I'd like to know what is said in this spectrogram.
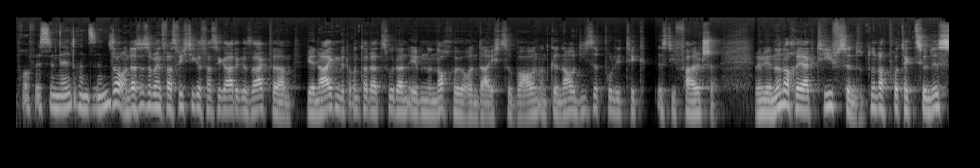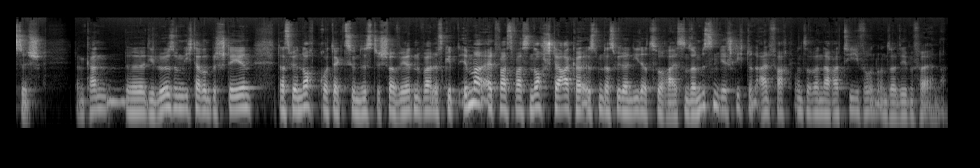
professionell drin sind. So, und das ist übrigens was Wichtiges, was Sie gerade gesagt haben. Wir neigen mitunter dazu, dann eben einen noch höheren Deich zu bauen. Und genau diese Politik ist die falsche. Wenn wir nur noch reaktiv sind und nur noch protektionistisch, dann kann äh, die Lösung nicht darin bestehen, dass wir noch protektionistischer werden, weil es gibt immer etwas, was noch stärker ist, um das wieder niederzureißen. Sondern müssen wir schlicht und einfach unsere Narrative und unser Leben verändern.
